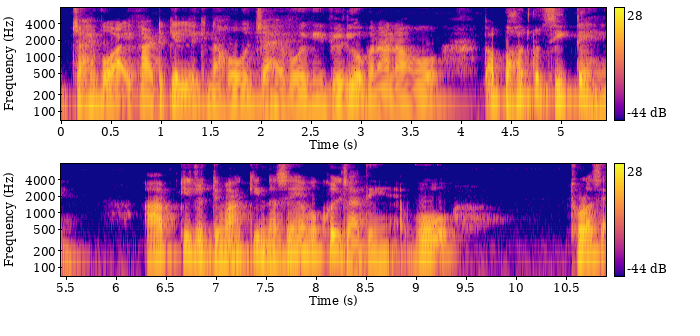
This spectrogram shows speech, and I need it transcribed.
चाहे वो एक आर्टिकल लिखना हो, चाहे वो एक वीडियो बनाना हो तो आप बहुत कुछ सीखते हैं। आपकी जो दिमाग की नसें हैं, वो खुल जाती हैं। वो थोड़ा सा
